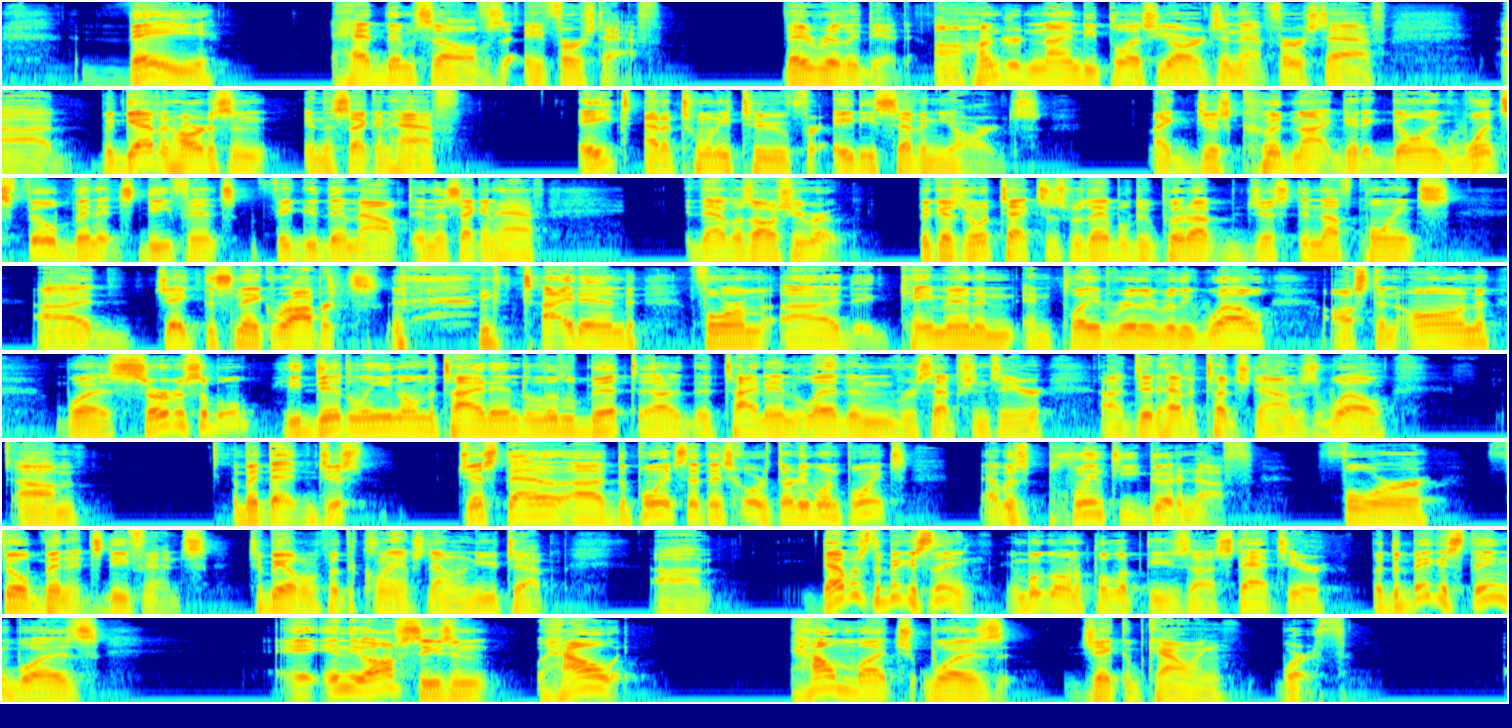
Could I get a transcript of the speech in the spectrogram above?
they had themselves a first half. They really did. 190 plus yards in that first half. Uh, but Gavin Hardison in the second half, 8 out of 22 for 87 yards. Like, just could not get it going. Once Phil Bennett's defense figured them out in the second half, that was all she wrote. Because North Texas was able to put up just enough points uh, Jake the Snake Roberts, the tight end for him, uh, came in and, and played really, really well. Austin Aune was serviceable. He did lean on the tight end a little bit. Uh, the tight end led in receptions here. Uh, did have a touchdown as well. Um, but that just just uh, the points that they scored, 31 points, that was plenty good enough for Phil Bennett's defense to be able to put the clamps down on UTEP. Um, that was the biggest thing. And we're going to pull up these uh, stats here. But the biggest thing was in the offseason, how how much was Jacob Cowing worth?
